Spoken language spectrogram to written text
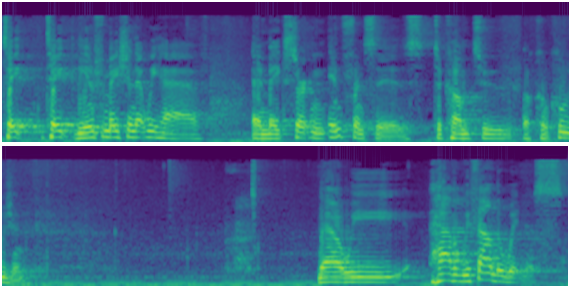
take take the information that we have and make certain inferences to come to a conclusion. Now we have we found the witness.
